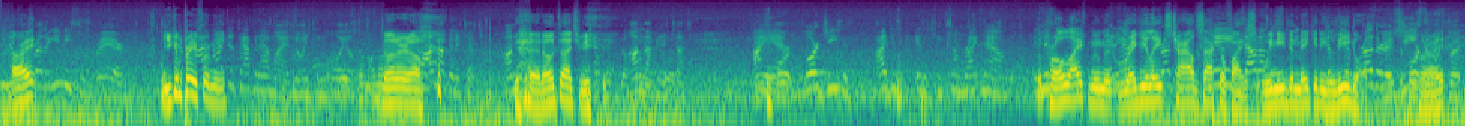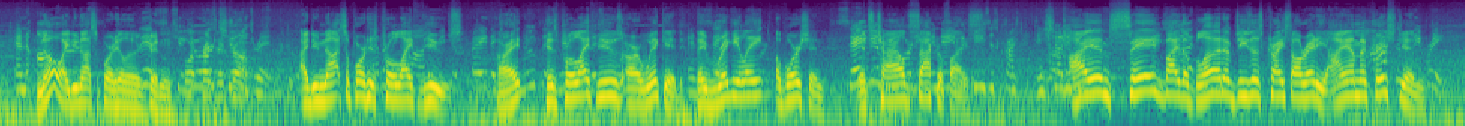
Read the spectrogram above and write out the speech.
You know, All right. brother, you need some prayer. You can pray for I, I me. just happen to have my anointing oil. No, No, no, I'm no. not going to touch you. I'm not, Don't touch me. I'm not going to touch you. I am. Lord Jesus, I just pray that you come right now. The pro-life movement regulates child sacrifice. We need to make it illegal. brother Do you of support Jesus All Hillary right. Clinton? and No, I do not support Hillary Clinton. Support your President Trump. I do not support his pro-life views. just pray that All you right, remove this his pro-life views are wicked. They regulate abortion. Save It's him, child Lord, sacrifice. Jesus Christ, and shut I am saved And by the blood of Jesus Christ already. I am a Possibly Christian.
